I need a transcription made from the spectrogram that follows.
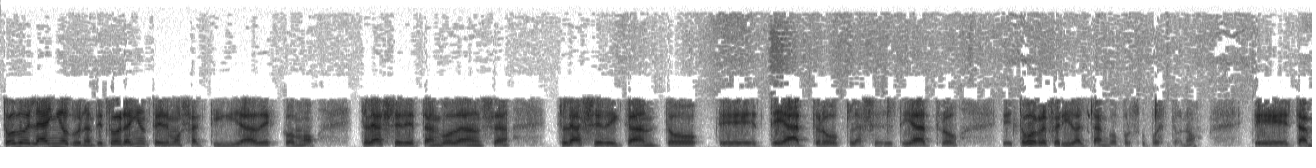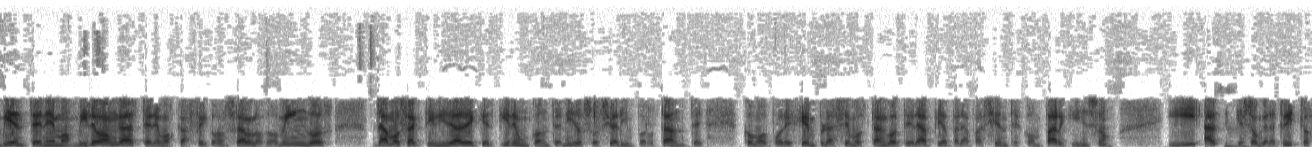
todo el año, durante todo el año, tenemos actividades como clases de tango danza, clases de canto, teatro, clases de teatro, eh, todo referido al tango, por supuesto, ¿no? Eh, también tenemos milongas, tenemos café con ser los domingos, damos actividades que tienen un contenido social importante, como por ejemplo hacemos tango terapia para pacientes con Parkinson, y que son gratuitos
